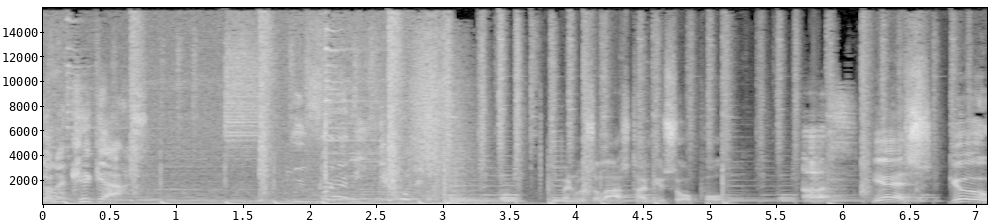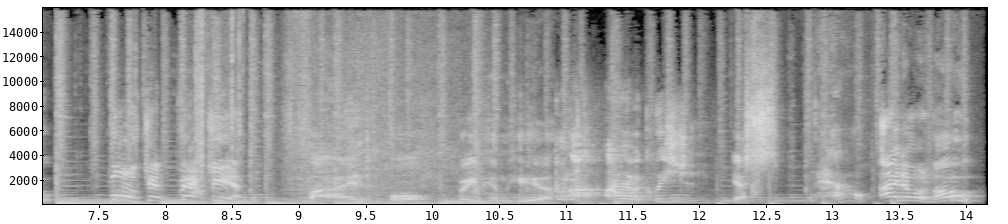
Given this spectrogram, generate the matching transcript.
kick ass. When was the last time you saw Paul? Us? Yes, you. Paul, get back here! Find Paul. Bring him here. I, I have a question. Yes. How? I don't know.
